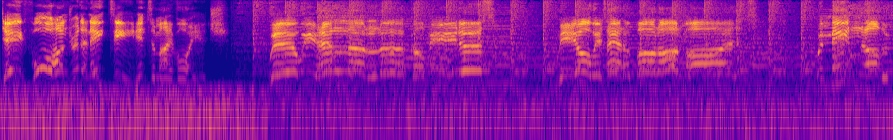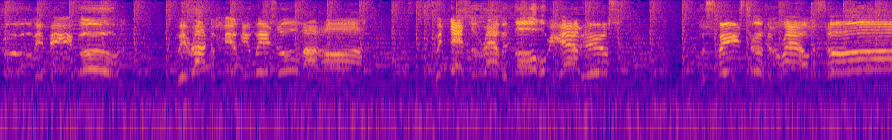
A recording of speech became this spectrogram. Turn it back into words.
day 418 into my voyage. Well, we had a lot of luck on Venus. We always had a ball on Mars. We meeting all the groovy people. We rock the Milky Way so far. We dance around with Borealis. We're space trucking around the sun.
